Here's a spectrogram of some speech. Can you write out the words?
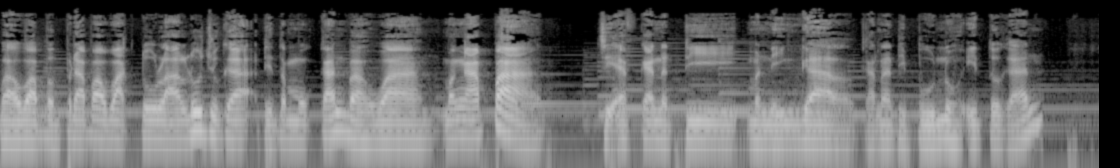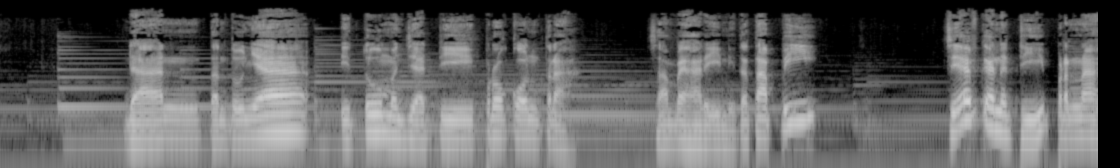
bahwa beberapa waktu lalu juga ditemukan bahwa mengapa JF Kennedy meninggal karena dibunuh itu kan. Dan tentunya itu menjadi pro kontra sampai hari ini. Tetapi JF Kennedy pernah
